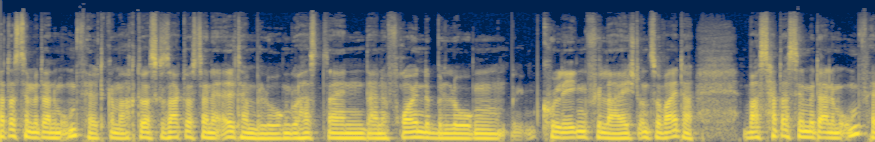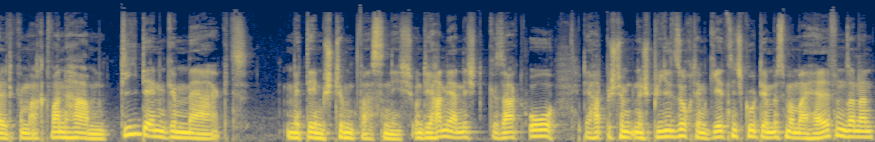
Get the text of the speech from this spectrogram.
hat das denn mit deinem Umfeld gemacht? Du hast gesagt, du hast deine Eltern belogen, du hast dein, deine Freunde belogen, Kollegen vielleicht und so weiter. Was hat das denn mit deinem Umfeld gemacht? Wann haben die denn gemerkt, mit dem stimmt was nicht. Und die haben ja nicht gesagt, oh, der hat bestimmt eine Spielsucht, dem geht's nicht gut, dem müssen wir mal helfen, sondern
